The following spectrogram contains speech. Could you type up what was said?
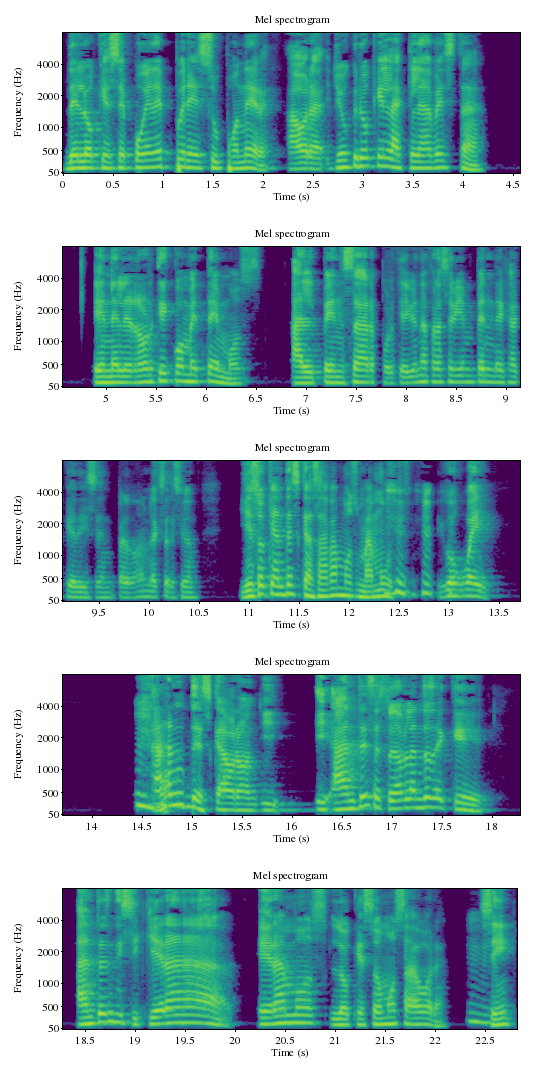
de lo que se puede presuponer. Ahora, yo creo que la clave está en el error que cometemos al pensar, porque hay una frase bien pendeja que dicen, perdón la expresión, y eso que antes cazábamos mamuts. Digo, güey, antes, cabrón, y, y antes estoy hablando de que antes ni siquiera éramos lo que somos ahora, ¿sí?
